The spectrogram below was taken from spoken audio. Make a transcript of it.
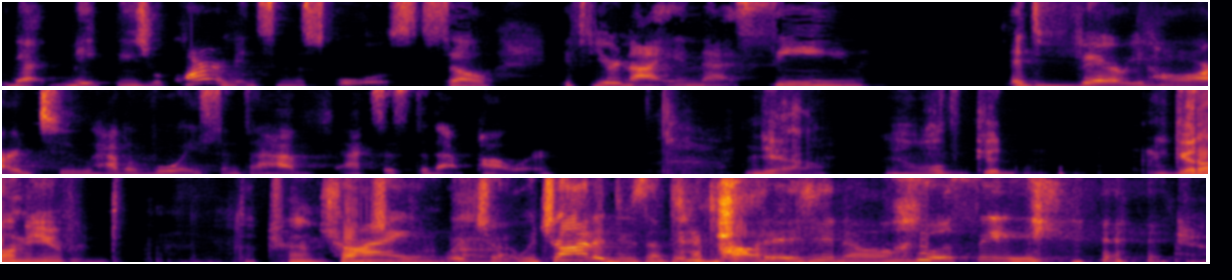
that make these requirements in the schools. So if you're not in that scene, it's very hard to have a voice and to have access to that power. Yeah. yeah well, good. Good on you for trying. trying. We're tr- we're trying to do something about it. You know, we'll see. yeah.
